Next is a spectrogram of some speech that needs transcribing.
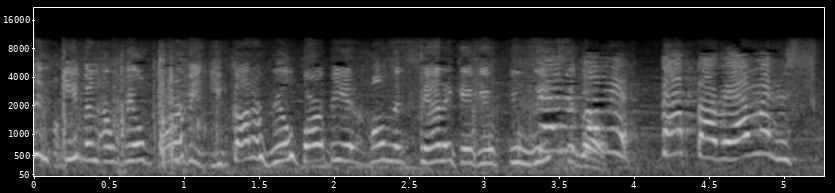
isn't even a real Barbie. You've got a real Barbie at home that Santa gave you a few weeks ago. Fat Barbie. I'm gonna.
